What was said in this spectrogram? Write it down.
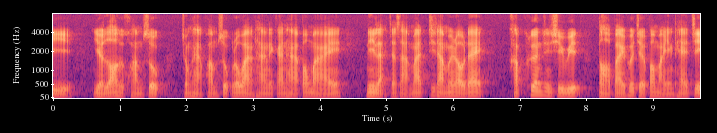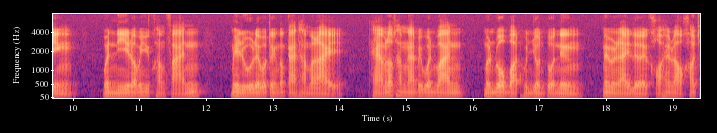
ดี เหยื่อล่อคือความสุข จงหาความสุขระหว่างทางในการหาเป้าหมาย นี่แหละจะสามารถที่ทำให้เราได้ขับเคลื่อนชีวิตต่อไปเพื่อเจอเป้าหมายอย่างแท้จริง วันนี้เราไม่มีความฝัน ไม่รู้เลยว่าตัวเองต้องการทำอะไร แถมเราทำงานไปวันๆ เหมือนโรบอทหุ่นยนต์ตัวหนึ่ง ไม่เป็นไรเลย ขอให้เราเข้าใจ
